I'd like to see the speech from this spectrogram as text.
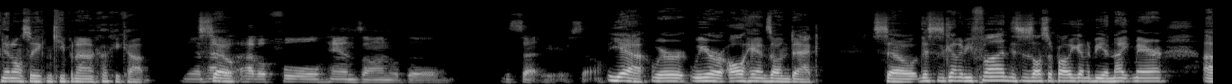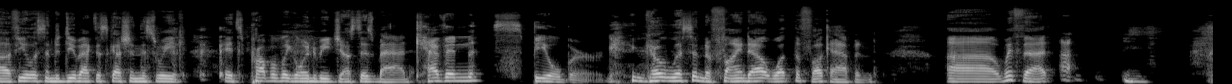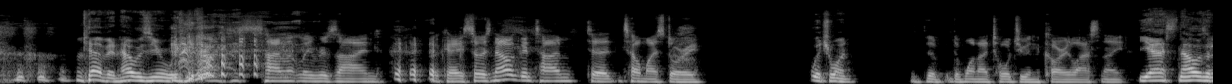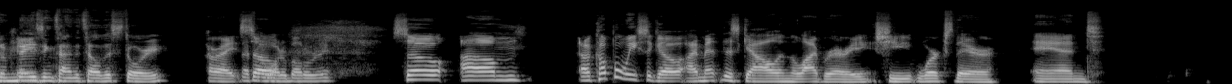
and also he can keep an eye on Cookie Cop. Yeah, So- have, a, have a full hands on with the the set here. So Yeah, we're we are all hands on deck. So this is going to be fun. This is also probably going to be a nightmare. Uh, if you listen to Dewback discussion this week, it's probably going to be just as bad. Kevin Spielberg. Go listen to find out what the fuck happened. Uh, with that, Kevin, how was your week? Silently resigned. Okay, so is now a good time to tell my story. Which one? The the one I told you in the car last night. Yes, now is an Okay. amazing time to tell this story. All right, That's so water bottle, right? So, um, a couple weeks ago, I met this gal in the library. She works there, and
